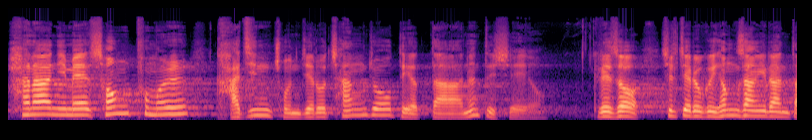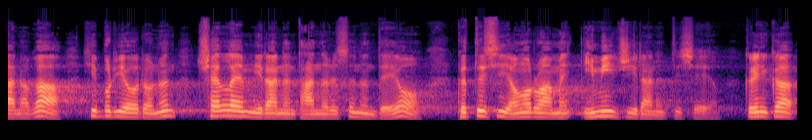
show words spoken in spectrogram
하나님의 성품을 가진 존재로 창조되었다는 뜻이에요. 그래서 실제로 그 형상이란 단어가 히브리어로는 첼렘이라는 단어를 쓰는데요. 그 뜻이 영어로 하면 이미지라는 뜻이에요. 그러니까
